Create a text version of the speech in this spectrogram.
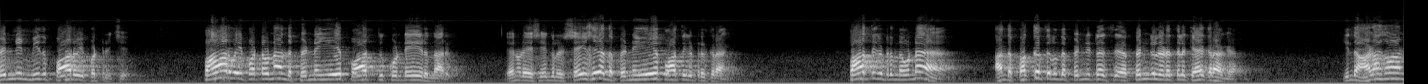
பெண்ணின் மீது பார்வை பட்டுருச்சு. பார்வை பட்டவுடனே அந்த பெண்ணையே பார்த்து கொண்டே இருந்தாரு. என்னுடைய செய்கிற ஷேக் அந்த பெண்ணையே பார்த்துக்கிட்டு இருக்கிறாங்க. பார்த்துக்கிட்டு இருந்தவுடனே அந்த பக்கத்துல இருந்த பெண்ணிட்ட பெண்கள் இடத்துல கேட்கறாங்க இந்த அழகான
